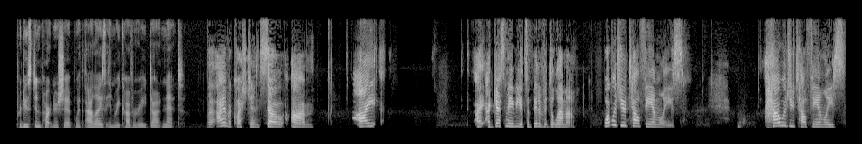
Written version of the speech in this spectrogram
produced in partnership with alliesinrecovery.net. I have a question. So, um, I, I, I guess maybe it's a bit of a dilemma. What would you tell families how would you tell families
